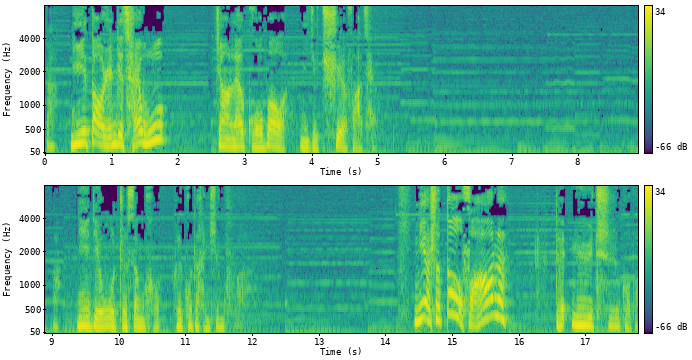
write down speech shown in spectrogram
啊！你盗人的财物，将来果报啊，你就缺乏财物。啊你的物质生活会过得很辛苦啊！你要是道法呢，得愚痴果报，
